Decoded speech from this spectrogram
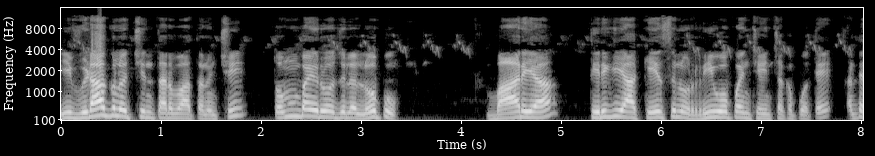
ఈ విడాకులు వచ్చిన తర్వాత నుంచి తొంభై రోజుల లోపు భార్య తిరిగి ఆ కేసును రీఓపెన్ చేయించకపోతే అంటే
